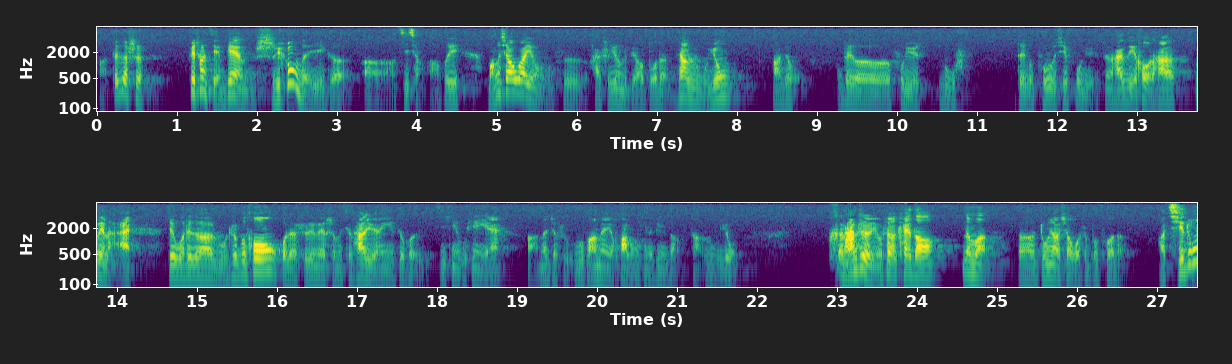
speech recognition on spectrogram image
啊，这个是非常简便实用的一个呃技巧啊，所以芒硝外用是还是用的比较多的，像乳痈啊，就这个妇女乳这个哺乳期妇女生孩子以后她喂奶，结果这个乳汁不通，或者是因为什么其他的原因，就会急性乳腺炎啊，那就是乳房内化脓性的病灶啊，乳痈。很难治，有时候要开刀，那么。呃，中药效果是不错的啊。其中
